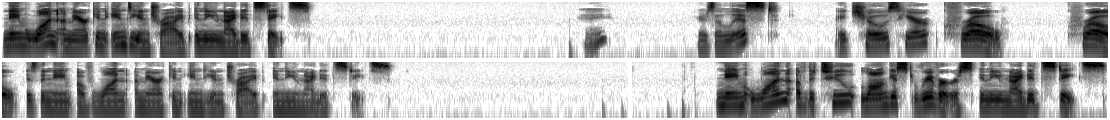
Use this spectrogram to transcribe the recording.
Name one American Indian tribe in the United States. Okay, here's a list. I chose here Crow. Crow is the name of one American Indian tribe in the United States. Name one of the two longest rivers in the United States.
